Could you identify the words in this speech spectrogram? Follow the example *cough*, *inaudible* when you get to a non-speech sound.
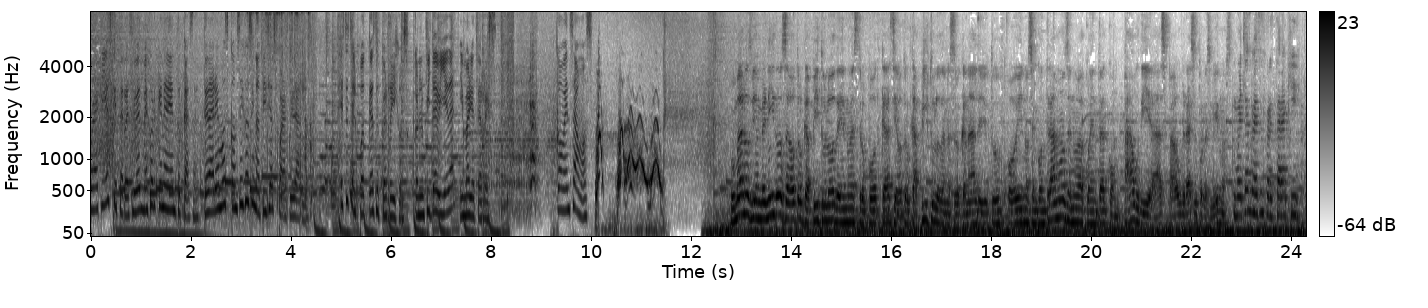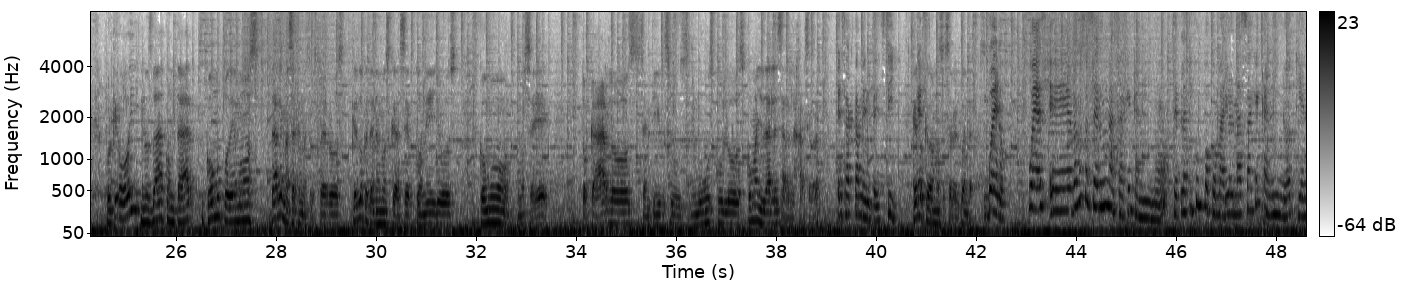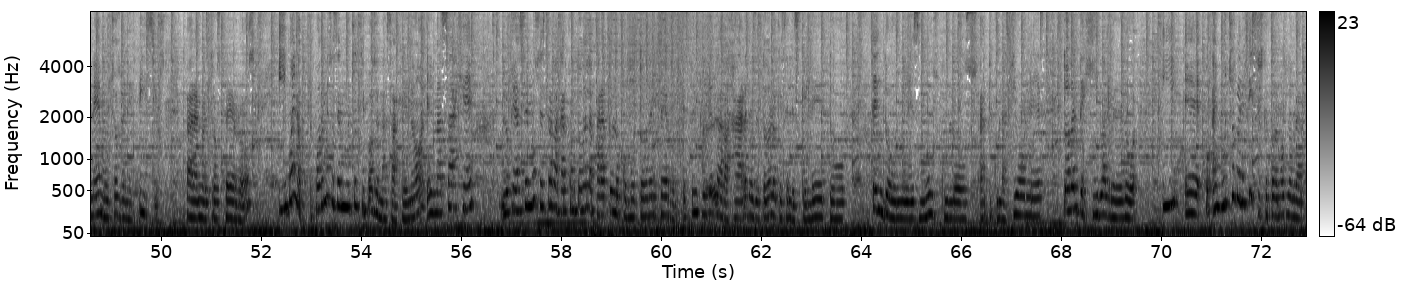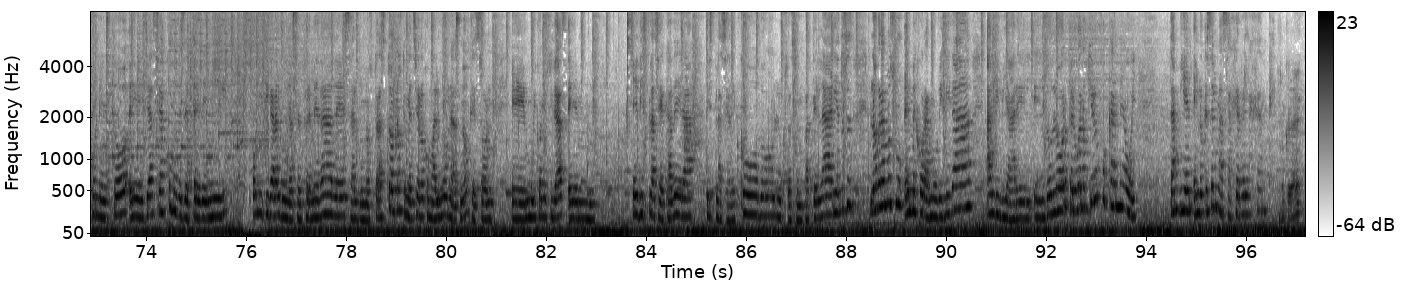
Por aquellos que te reciben mejor que nadie en tu casa, te daremos consejos y noticias para cuidarlos. Este es el podcast de Perrijos, con Lupita Villeda y Mario Terrés. Comenzamos. Humanos, bienvenidos a otro capítulo de nuestro podcast y a otro capítulo de nuestro canal de YouTube. Hoy nos encontramos de nueva cuenta con Pau Díaz. Pau, gracias por recibirnos. Muchas gracias por estar aquí. Porque hoy nos va a contar cómo podemos darle masaje a nuestros perros, qué es lo que tenemos que hacer con ellos, cómo, no sé, tocarlos, sentir sus músculos, cómo ayudarles a relajarse, ¿verdad? Exactamente, sí. ¿Qué es, lo que vamos a hacer hoy? Cuéntanos. Bueno, pues eh, vamos a hacer un masaje canino. Te platico un poco, Mario. El masaje canino tiene muchos beneficios para nuestros perros. Y bueno, podemos hacer muchos tipos de masaje, ¿no? El masaje lo que hacemos es trabajar con todo el aparato locomotor del perro. Esto incluye trabajar desde todo lo que es el esqueleto, tendones, músculos, articulaciones, todo el tejido alrededor. Y eh, hay muchos beneficios que podemos lograr con esto, eh, ya sea como desde prevenir o mitigar algunas enfermedades, algunos trastornos, que menciono como algunas, ¿no? Que son eh, muy conocidas. Eh, displasia de cadera, displasia de codo, luxación patelaria. Entonces logramos eh, mejorar movilidad, aliviar el, el, dolor, pero bueno, quiero enfocarme hoy también en lo que es el masaje relajante. Okay.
